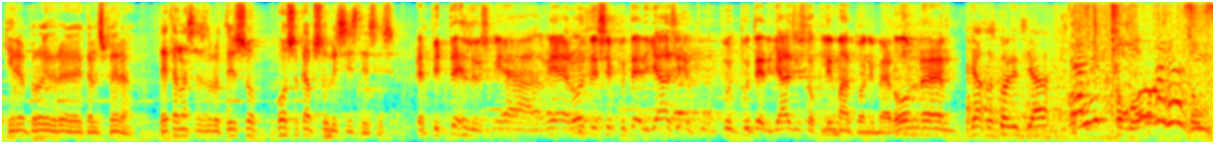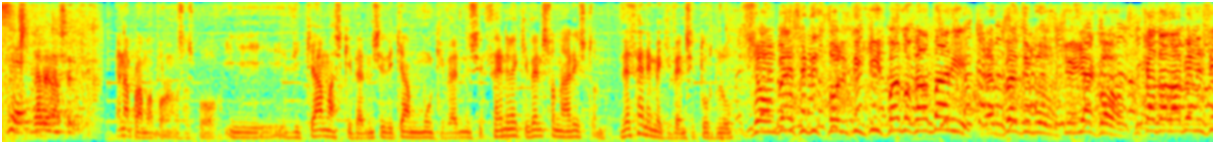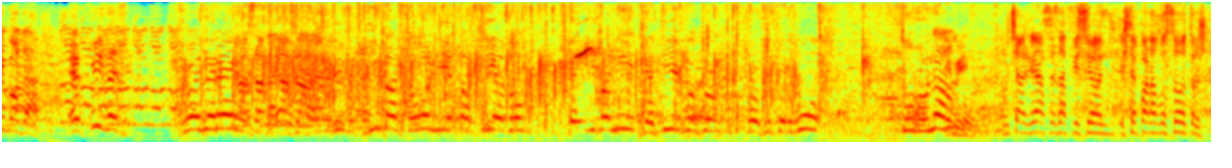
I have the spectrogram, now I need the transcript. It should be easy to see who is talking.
Speaker 1: Κύριε Πρόεδρε, καλησπέρα. Θα ήθελα να σας ρωτήσω πόσο καψούρης είστε εσείς.
Speaker 2: Επιτέλους μια, μια ερώτηση που ταιριάζει, που, που, που ταιριάζει στο κλίμα των ημερών. Ε,
Speaker 3: Γεια σας κορίτσια.
Speaker 4: Κάνε ένα selfie.
Speaker 3: Ένα πράγμα μπορώ να σας πω. Η δικιά μας κυβέρνηση, η δικιά μου κυβέρνηση θα είναι με κυβέρνηση των Αρίστων. Δεν θα είναι με κυβέρνηση τουρλού.
Speaker 5: Ζομπέση της πολιτικής, πάρ' το χαμπάρι. Ρε παιδί μου, Κυριάκο, δεν καταλαβαίνεις τίποτα. Επίθεση.
Speaker 6: Πρόεδρε, είμαστε όλοι η επαρχία εδώ περήφανοι γιατί έχουμε προ- πρωθυπουργό τον Ρονάλντο.
Speaker 7: Muchas gracias, afición. Este es para vosotros.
